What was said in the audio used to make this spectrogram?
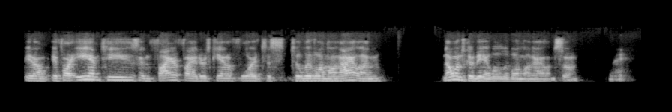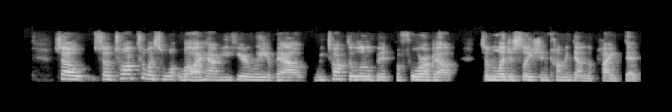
you know if our EMTs and firefighters can't afford to to live on Long Island, no one's going to be able to live on Long Island soon. Right. So so talk to us while I have you here, Lee. About we talked a little bit before about some legislation coming down the pike that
